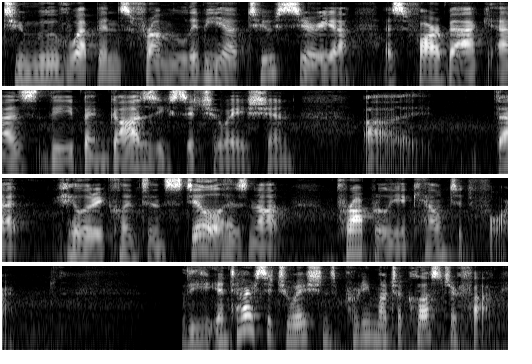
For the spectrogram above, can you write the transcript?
to move weapons from Libya to Syria as far back as the Benghazi situation uh, that Hillary Clinton still has not properly accounted for. The entire situation is pretty much a clusterfuck.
